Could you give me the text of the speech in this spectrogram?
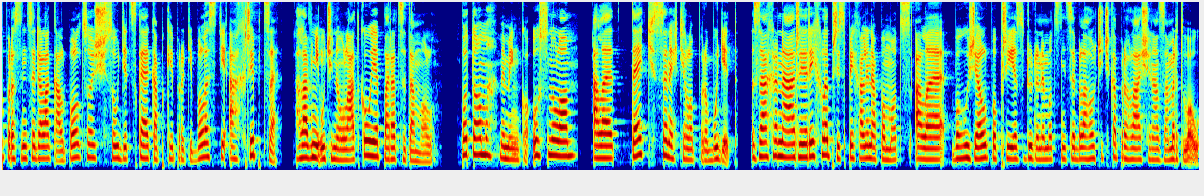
prosince dala kalpol, což jsou dětské kapky proti bolesti a chřipce. Hlavní účinnou látkou je paracetamol. Potom miminko usnulo, ale teď se nechtělo probudit. Záchranáři rychle přispěchali na pomoc, ale bohužel po příjezdu do nemocnice byla holčička prohlášena za mrtvou.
